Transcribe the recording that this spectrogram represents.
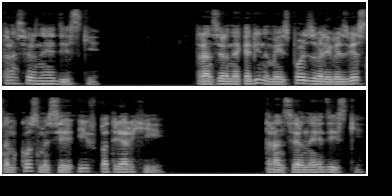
Трансферные диски. Трансферные кабины мы использовали в известном космосе и в Патриархии. Трансферные диски.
